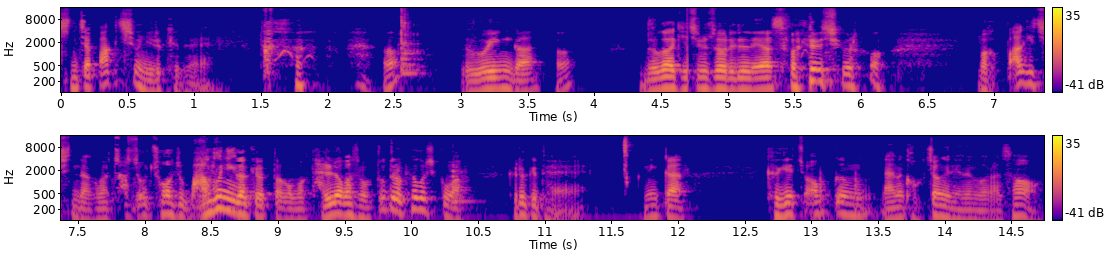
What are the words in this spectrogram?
진짜 빡치면 이렇게 돼. 어? 누구인가? 어? 누가 기침 소리를 내었어? 막 이런 식으로 막 빡이 친다고 막 저저 저, 저 마구니가 꼈다고 막 달려가서 막 두드려 패고 싶고 막 그렇게 돼. 그러니까 그게 조금 나는 걱정이 되는 거라서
